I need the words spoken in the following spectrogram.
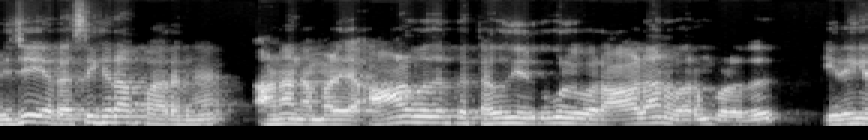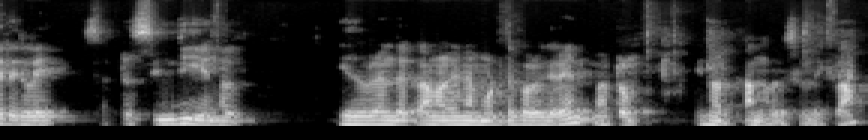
விஜயை ரசிகரா பாருங்க. ஆனா நம்மளை ஆள்வதற்கு தகுதி இருக்கக்கூடிய ஒரு ஆளான்னு வரும்பொழுது இளைஞர்களை சற்று சிந்தியுங்கள். இதுவரை இந்த காணொலியை நான் முடித்துக் கொள்கிறேன். மற்றும் இன்னொரு காணொலி சந்திக்கலாம்.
